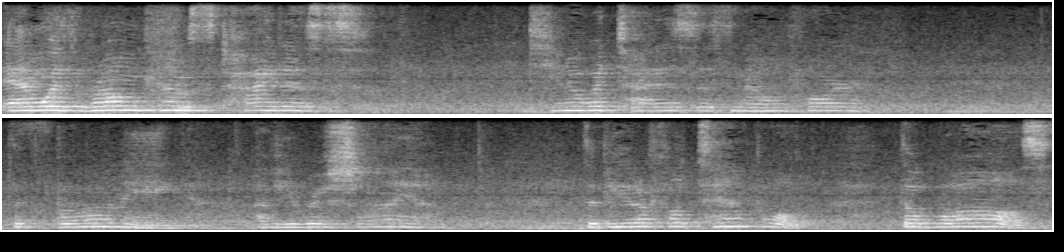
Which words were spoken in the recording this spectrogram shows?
And with Rome comes Titus. Do you know what Titus is known for? The burning of Jerusalem, the beautiful temple, the walls.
